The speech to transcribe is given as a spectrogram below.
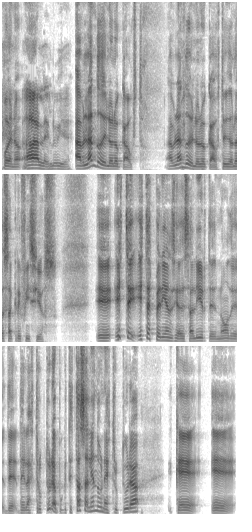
Bueno, Aleluya. hablando del holocausto, hablando del holocausto y de los sacrificios, eh, este, esta experiencia de salirte ¿no? de, de- la estructura, porque te está saliendo una estructura que, eh,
